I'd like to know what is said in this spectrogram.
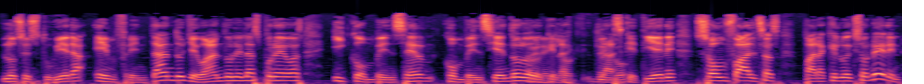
los estuviera enfrentando, llevándole las pruebas y convencer, convenciéndolo de que las que tiene son falsas para que lo exoneren.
